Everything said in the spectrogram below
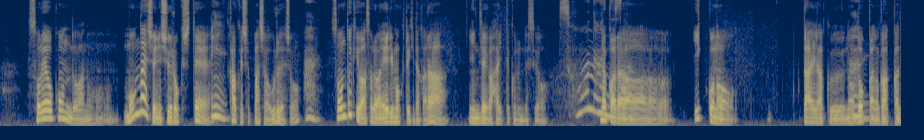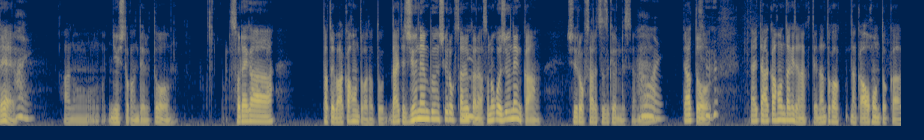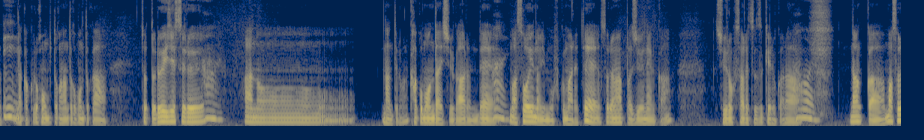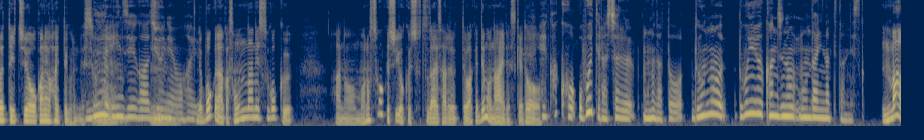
それを今度あの問題集に収録してええ。各出版社が売るでしょ？はい。その時はそれは営利目的だから印税が入ってくるんですよ。すか。だから一個の大学のどっかの学科で、はい。あの入試とかに出るとそれが例えば赤本とかだと大体10年分収録されるから、うん。その後10年間収録され続けるんですよね。はい。であと 大体赤本だけじゃなくてなんとかなんか青本とか、ええ。なんか黒本とかなんとか本とかちょっと類似する、はい。あのーなんていうのかな過去問題集があるんで、はい。まあそういうのにも含まれてそれもやっぱ10年間収録され続けるから、はい。なんかまあそれって一応お金が入ってくるんですよね。ね印税が10年は入る、で僕なんかそんなにすごくあのものすごくよく出題されるってわけでもないですけど。え過去覚えてらっしゃるものだとどのどういう感じの問題になってたんですか？ま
